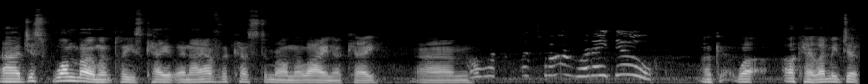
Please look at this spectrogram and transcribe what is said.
Uh, just one moment, please, Caitlin. I have the customer on the line. Okay. Um, Oh, what, what's wrong? What'd I do? okay. Well. Okay. Let me do.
